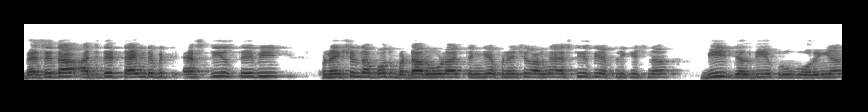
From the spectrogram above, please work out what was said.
ਵੈਸੇ ਤਾਂ ਅੱਜ ਦੇ ਟਾਈਮ ਦੇ ਵਿੱਚ ਐਸਡੀਐਸ ਦੇ ਵੀ ਫਾਈਨੈਂਸ਼ੀਅਲ ਦਾ ਬਹੁਤ ਵੱਡਾ ਰੋਲ ਹੈ ਚੰਗੇ ਫਾਈਨੈਂਸ਼ੀਅਲ ਵਾਲੀਆਂ ਐਸਡੀਐਸ ਦੀ ਐਪਲੀਕੇਸ਼ਨਾਂ ਵੀ ਜਲਦੀ ਅਪਰੂਵ ਹੋ ਰਹੀਆਂ।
